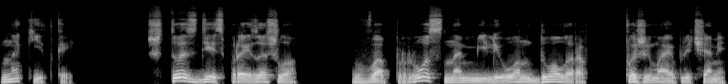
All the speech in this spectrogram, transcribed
накидкой. Что здесь произошло? Вопрос на миллион долларов. Пожимаю плечами.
